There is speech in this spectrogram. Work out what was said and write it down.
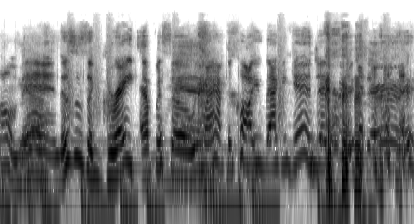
Oh man, yeah. this is a great episode. Man. We might have to call you back again, Jason. sure.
